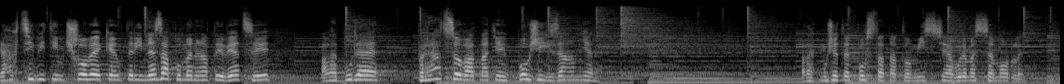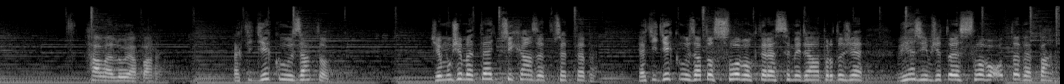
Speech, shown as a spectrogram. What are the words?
Já chci být tím člověkem, který nezapomene na ty věci, ale bude pracovat na těch božích záměrech. A tak můžete postat na tom místě a budeme se modlit. Haleluja, pane. Tak ti děkuju za to, že můžeme teď přicházet před tebe. Já ti děkuju za to slovo, které jsi mi dal, protože věřím, že to je slovo od tebe, pane.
